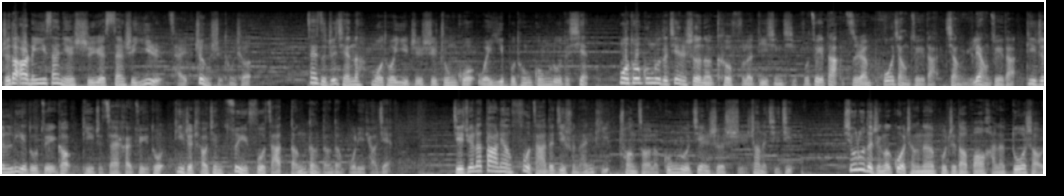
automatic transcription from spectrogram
直到二零一三年十月三十一日才正式通车。在此之前呢，墨脱一直是中国唯一不通公路的县。墨脱公路的建设呢，克服了地形起伏最大、自然坡降最大、降雨量最大、地震烈度最高、地质灾害最多、地质条件最复杂等等等等不利条件，解决了大量复杂的技术难题，创造了公路建设史上的奇迹。修路的整个过程呢，不知道包含了多少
